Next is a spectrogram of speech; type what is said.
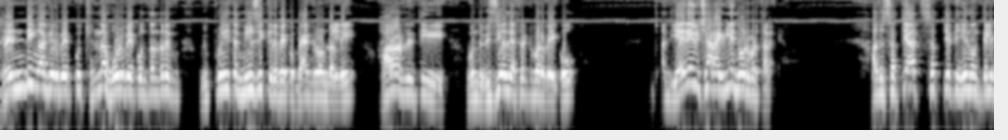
ಟ್ರೆಂಡಿಂಗ್ ಆಗಿರ್ಬೇಕು, ಚೆನ್ನಾಗಿ ಓಡಬೇಕು ಅಂತಂದ್ರೆ ವಿಪರೀತ ಮ್ಯೂಸಿಕ್ ಇರಬೇಕು ಬ್ಯಾಕ್ ಗ್ರೌಂಡ್ ಅಲ್ಲಿ. ಹಾರರ್ ರೀತಿ ಒಂದು ವಿಜುವಲ್ ಎಫೆಕ್ಟ್ ಬರಬೇಕು. ಅದು ಏನೇ ವಿಚಾರ ಆಗಿರಲಿ ನೋಡ್ಬಿಡ್ತಾರೆ. ಅದು ಸತ್ಯಾಸತ್ಯತೆ ಏನು ಅಂತೇಳಿ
